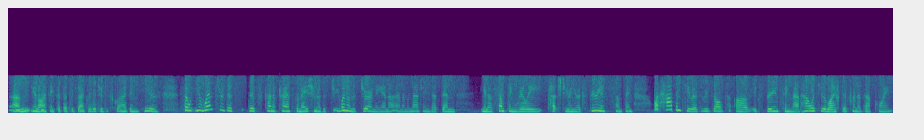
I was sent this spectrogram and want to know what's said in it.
And you know, I think that that's exactly what you're describing here. So you went through this this kind of transformation, or this you went on this journey, and, uh, and I'm imagining that then, you know, something really touched you, and you experienced something. What happened to you as a result of experiencing that? How was your life different at that point?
